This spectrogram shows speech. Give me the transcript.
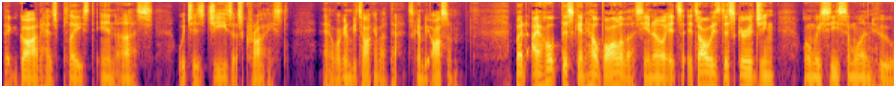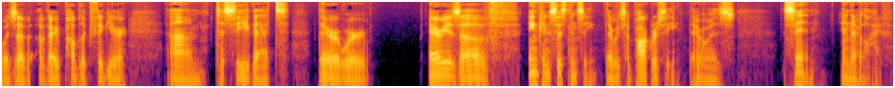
that God has placed in us, which is Jesus Christ? And we're going to be talking about that. It's going to be awesome. But I hope this can help all of us. You know, it's it's always discouraging when we see someone who was a, a very public figure um, to see that there were areas of inconsistency, there was hypocrisy, there was sin in their life.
